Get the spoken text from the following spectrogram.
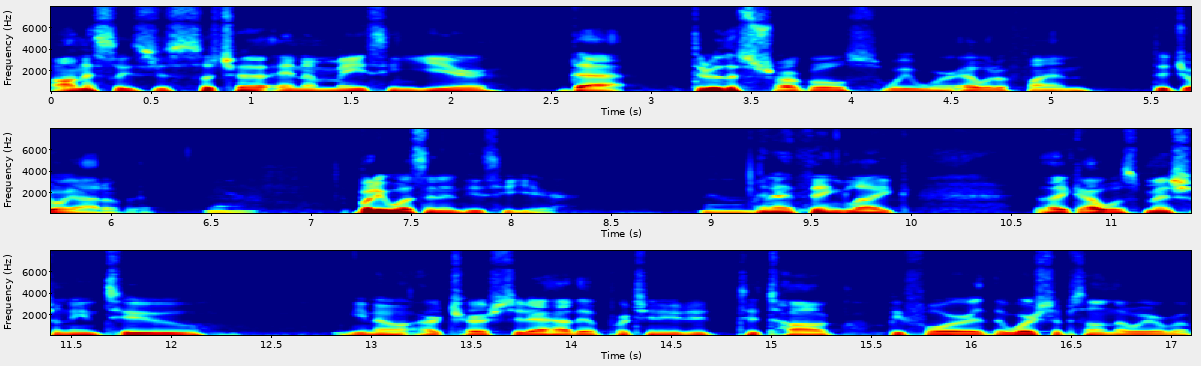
honestly it's just such a, an amazing year that through the struggles we were able to find the joy out of it. Yeah. But it wasn't an easy year. No. And I think like like I was mentioning to you know our church today, I had the opportunity to, talk before the worship song that we were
